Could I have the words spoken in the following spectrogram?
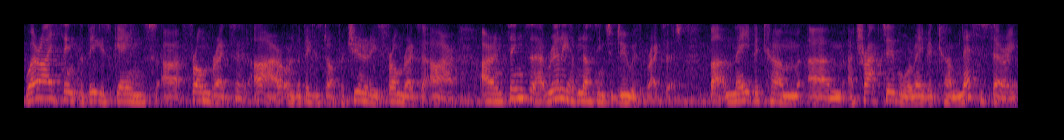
Where I think the biggest gains uh, from Brexit are, or the biggest opportunities from Brexit are, are in things that really have nothing to do with Brexit, but may become um, attractive or may become necessary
